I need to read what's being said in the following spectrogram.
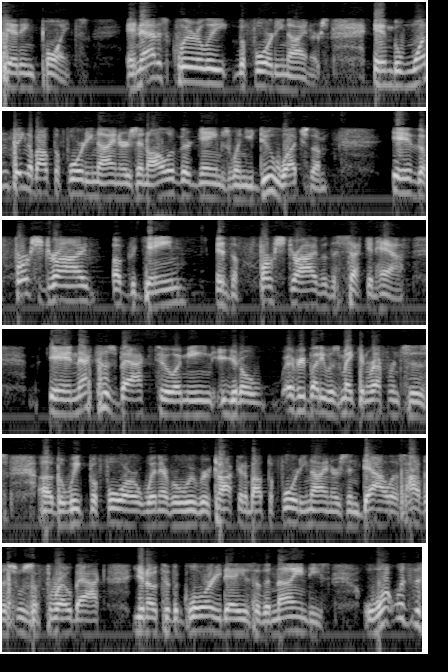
getting points. And that is clearly the 49ers. And the one thing about the 49ers in all of their games, when you do watch them, is the first drive of the game and the first drive of the second half. And that goes back to, I mean, you know, everybody was making references uh, the week before whenever we were talking about the 49ers in Dallas, how this was a throwback, you know, to the glory days of the 90s. What was the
